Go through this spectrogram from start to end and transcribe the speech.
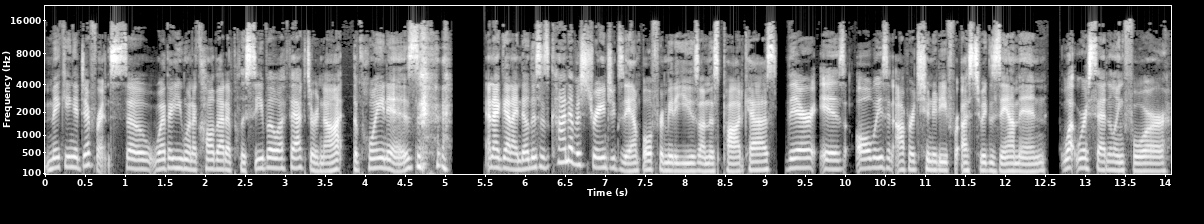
making a difference. So, whether you want to call that a placebo effect or not, the point is, and again, I know this is kind of a strange example for me to use on this podcast. There is always an opportunity for us to examine what we're settling for,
